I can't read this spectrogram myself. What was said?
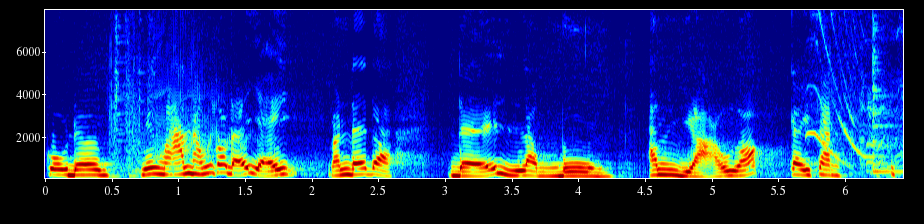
cô đơn. Nhưng mà anh không có để vậy. Mà anh để là để lòng buồn anh dạo gót cây xăng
